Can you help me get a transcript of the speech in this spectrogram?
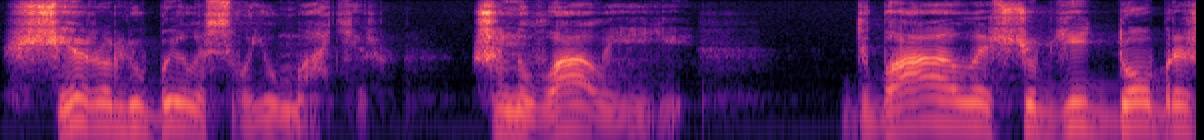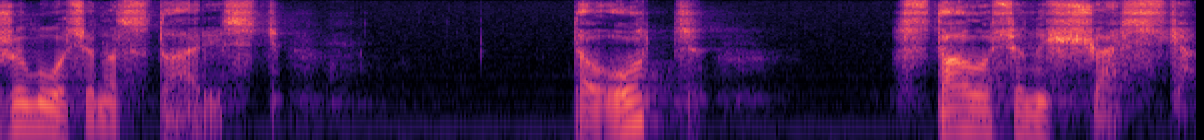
щиро любили свою матір, шанували її, дбали, щоб їй добре жилося на старість. Та от сталося нещастя.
